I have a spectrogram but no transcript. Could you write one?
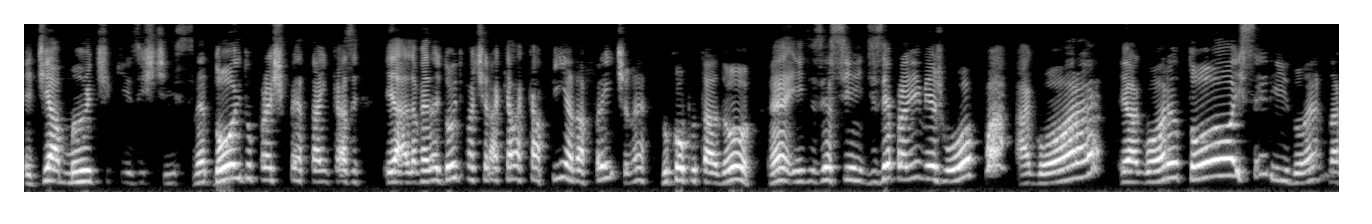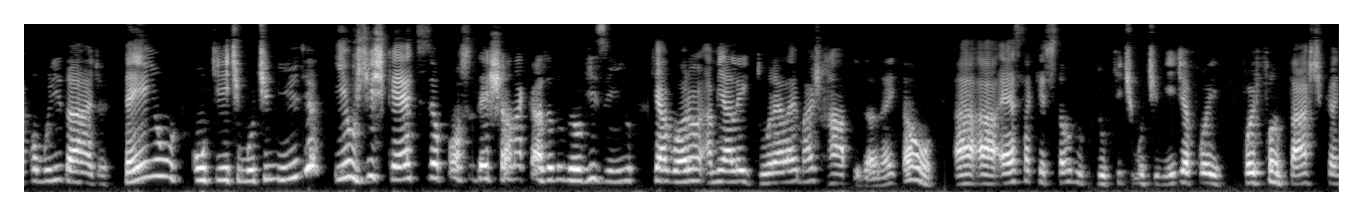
é, diamante que existisse, né? Doido para espetar em casa na verdade, doido para tirar aquela capinha da frente, né, do computador, né, e dizer assim, dizer para mim mesmo, opa, agora, agora eu tô inserido, né, na comunidade. Tenho um kit multimídia e os disquetes eu posso deixar na casa do meu vizinho, que agora a minha leitura ela é mais rápida, né? Então, a, a, essa questão do, do, kit multimídia foi, foi fantástica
